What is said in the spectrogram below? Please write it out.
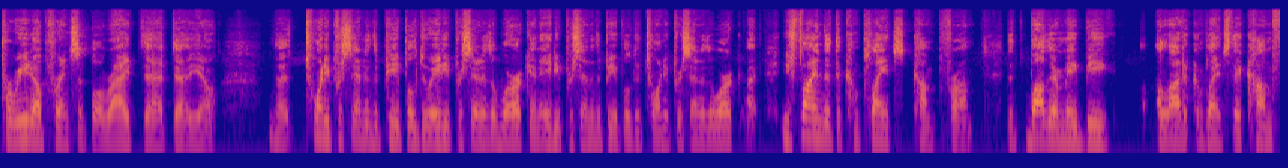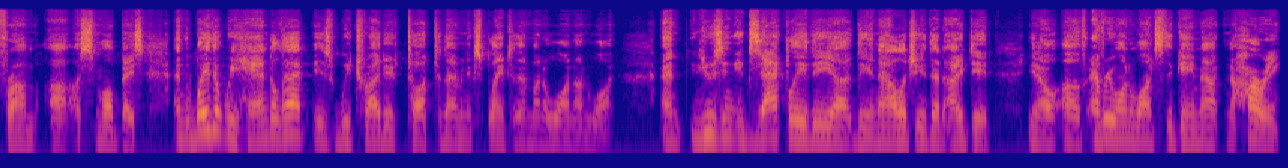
Pareto principle, right? That you know. The 20% of the people do 80% of the work and 80% of the people do 20% of the work. Uh, you find that the complaints come from that while there may be a lot of complaints they come from uh, a small base. And the way that we handle that is we try to talk to them and explain to them on a one-on-one. And using exactly the uh, the analogy that i did you know of everyone wants the game out in a hurry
